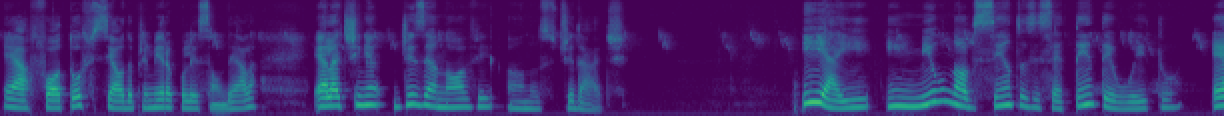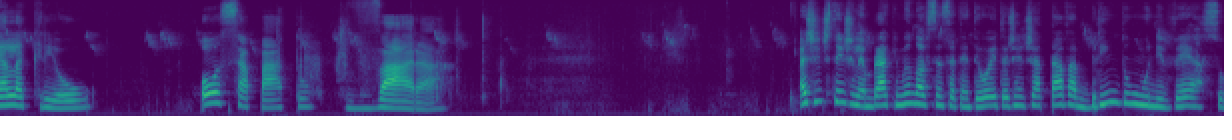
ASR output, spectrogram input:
é a foto oficial da primeira coleção dela. Ela tinha 19 anos de idade. E aí, em 1978, ela criou o sapato Vara. A gente tem de lembrar que em 1978 a gente já estava abrindo um universo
